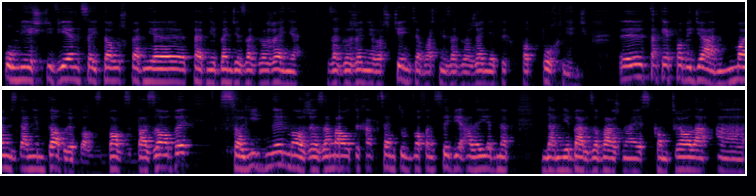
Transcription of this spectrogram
umieści więcej, to już pewnie, pewnie będzie zagrożenie, zagrożenie rozcięcia, właśnie zagrożenie tych podpuchnięć. Yy, tak jak powiedziałem, moim zdaniem dobry boks, boks bazowy, solidny, może za mało tych akcentów w ofensywie, ale jednak dla mnie bardzo ważna jest kontrola, a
